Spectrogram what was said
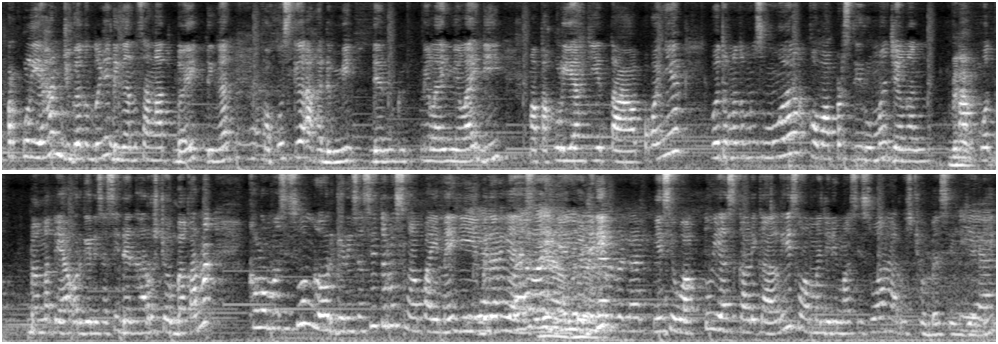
perkuliahan juga tentunya dengan sangat baik dengan Iya. fokus ke akademik dan nilai-nilai di mata kuliah kita. Pokoknya buat teman-teman semua komapers di rumah jangan Benar. takut banget ya organisasi dan harus coba karena kalau mahasiswa nggak organisasi terus ngapain lagi Iya, bener ya benar sih Iya, gitu. benar. Jadi benar. ngisi waktu ya sekali-kali selama jadi mahasiswa harus coba sih Iya. jadi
